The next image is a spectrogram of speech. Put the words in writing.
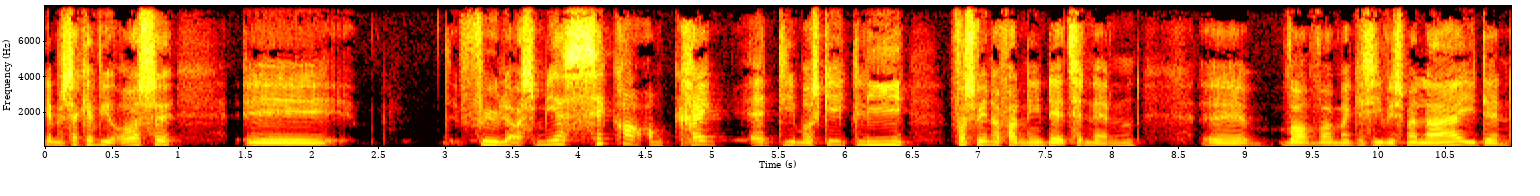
jamen så kan vi også øh, føle os mere sikre omkring, at de måske ikke lige forsvinder fra den ene dag til den anden. Øh, hvor, hvor man kan sige, hvis man leger i den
